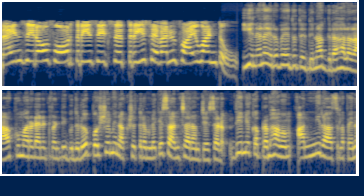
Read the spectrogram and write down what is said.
nine zero four three six three seven five one two. ఈ నెల ఇరవై ఐదు తేదీన గ్రహాల రాకుమారుడైనటువంటి బుధుడు పుష్యమి నక్షత్రంలోకి సంచారం చేశాడు. దీని యొక్క ప్రభావం అన్ని రాశులపైన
